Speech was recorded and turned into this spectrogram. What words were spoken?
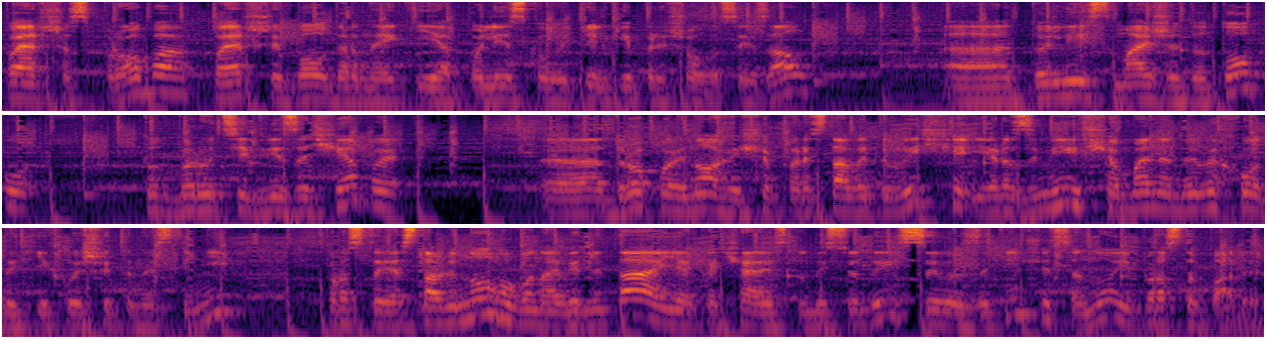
перша спроба, перший болдер, на який я поліз, коли тільки прийшов у цей зал. Е, доліз майже до топу. Тут беру ці дві зачепи, е, дропаю ноги, щоб переставити вище, і розумію, що в мене не виходить їх лишити на стіні. Просто я ставлю ногу, вона відлітає, я качаюсь туди-сюди, сили закінчуються, ну і просто падаю.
